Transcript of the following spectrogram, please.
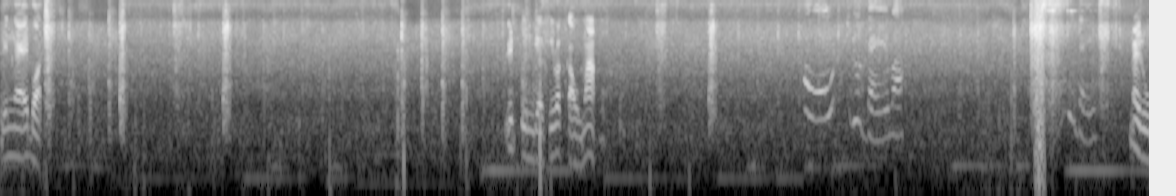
เป็นไงไอ้บอดเล่นปืนเดียวคิดว่าเก่ามากโอ้อยู่ไหนวะอยู่ไหน ไม่รู้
